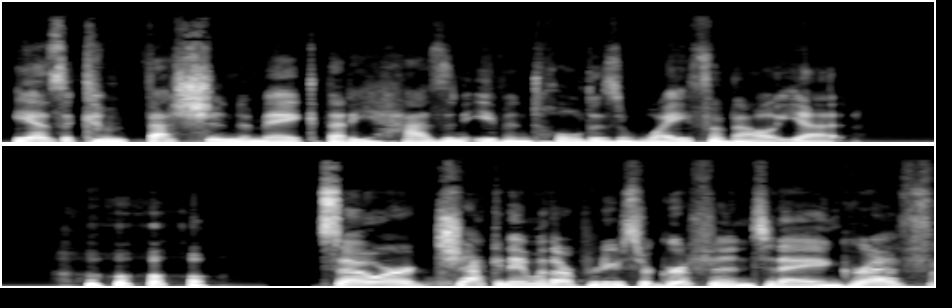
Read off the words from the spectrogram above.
he has a confession to make that he hasn't even told his wife about yet. so we're checking in with our producer Griffin today, and Griff,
